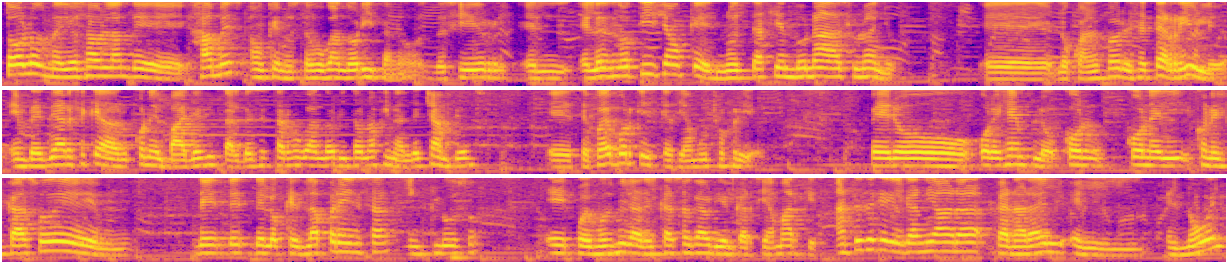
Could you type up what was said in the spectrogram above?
todos los medios hablan de James, aunque no esté jugando ahorita, ¿no? Es decir, él es noticia, aunque no esté haciendo nada hace un año. Eh, lo cual me parece terrible. En vez de haberse quedado con el Bayern y tal vez estar jugando ahorita una final de Champions, eh, se fue porque es que hacía mucho frío. Pero, por ejemplo, con, con, el, con el caso de, de, de- lo que es la prensa, incluso, eh, podemos mirar el caso de Gabriel García Márquez. Antes de que él ganara, ganara el, el, el Nobel,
